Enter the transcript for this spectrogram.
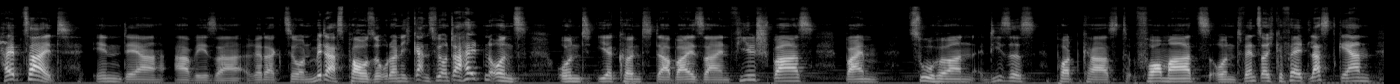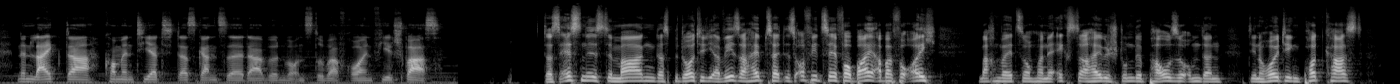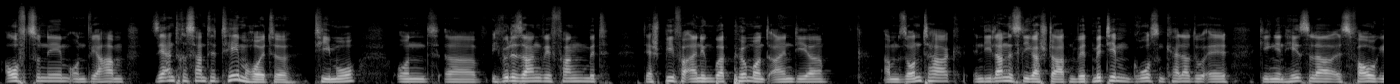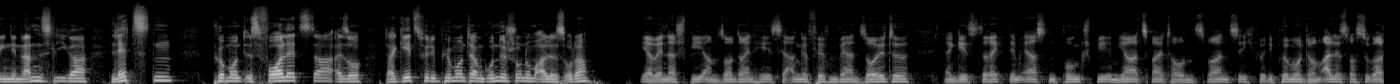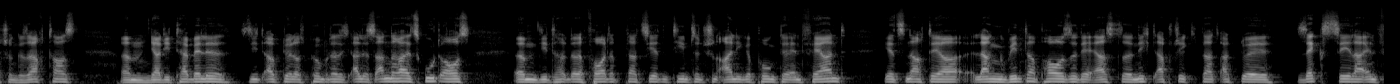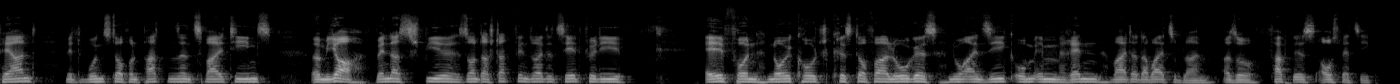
Halbzeit in der Avesa Redaktion. Mittagspause oder nicht ganz. Wir unterhalten uns und ihr könnt dabei sein. Viel Spaß beim Zuhören dieses Podcast-Formats. Und wenn es euch gefällt, lasst gern einen Like da, kommentiert das Ganze. Da würden wir uns drüber freuen. Viel Spaß. Das Essen ist im Magen. Das bedeutet, die Avesa Halbzeit ist offiziell vorbei. Aber für euch machen wir jetzt noch mal eine extra halbe Stunde Pause, um dann den heutigen Podcast aufzunehmen. Und wir haben sehr interessante Themen heute, Timo. Und äh, ich würde sagen, wir fangen mit der Spielvereinigung Bad Pyrmont ein, die ja am Sonntag in die Landesliga starten wird, mit dem großen Kellerduell gegen den Heseler SV, gegen den Landesliga-Letzten. Pyrmont ist Vorletzter, also da geht es für die Pyrmonter im Grunde schon um alles, oder? Ja, wenn das Spiel am Sonntag in Hesse angepfiffen werden sollte, dann geht es direkt im ersten Punktspiel im Jahr 2020 für die Pyrmonter um alles, was du gerade schon gesagt hast. Ähm, ja, die Tabelle sieht aktuell aus Pyrmonter Sicht alles andere als gut aus. Ähm, die davor platzierten Teams sind schon einige Punkte entfernt. Jetzt nach der langen Winterpause der erste Nicht-Abstiegsplatz aktuell sechs Zähler entfernt. Mit Wunsdorf und Patten sind zwei Teams. Ähm, ja, wenn das Spiel Sonntag stattfinden sollte, zählt für die Elf von Neucoach Christopher Loges nur ein Sieg, um im Rennen weiter dabei zu bleiben. Also Fakt ist Auswärtssieg.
